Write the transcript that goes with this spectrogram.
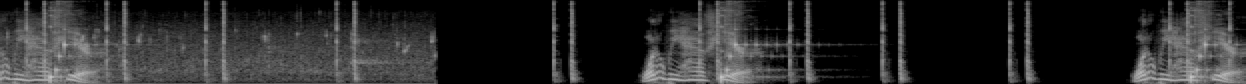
What do we have here? What do we have here? What do we have here?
